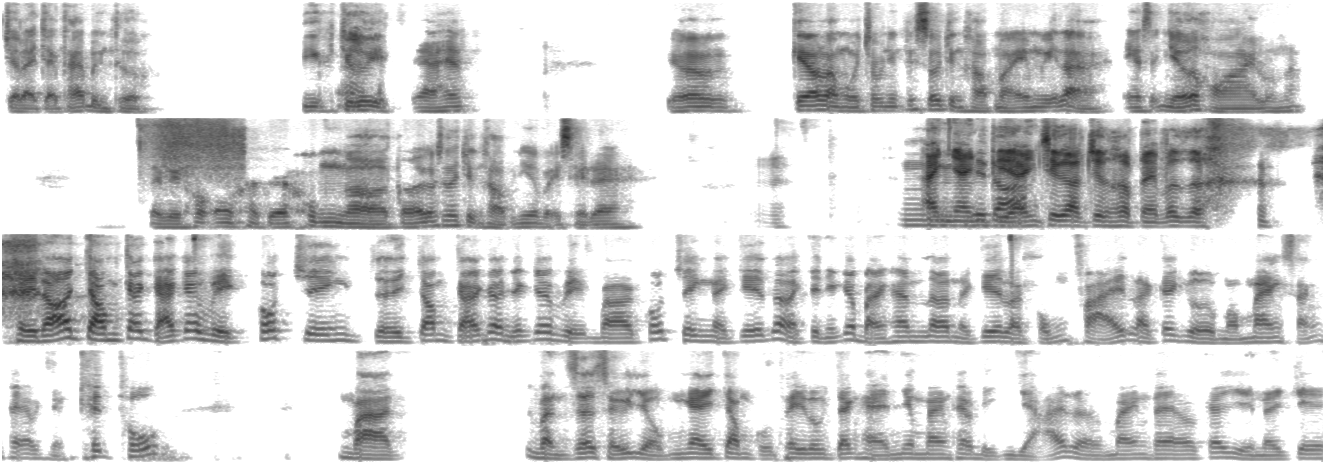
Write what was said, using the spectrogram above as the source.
trở lại trạng thái bình thường chưa à. ra hết cái đó là một trong những cái số trường hợp mà em nghĩ là em sẽ nhớ hoài luôn đó tại vì không em thật không ngờ tới số trường hợp như vậy xảy ra. Ừ, anh anh thì, thì anh chưa gặp trường hợp này bao giờ. Thì đó trong cái cả cái việc coaching thì trong cả những cái việc mà coaching này kia tức là những cái bạn handler này kia là cũng phải là cái người mà mang sẵn theo những cái thuốc mà mình sẽ sử dụng ngay trong cuộc thi luôn chẳng hạn như mang theo điện giải rồi mang theo cái gì này kia.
